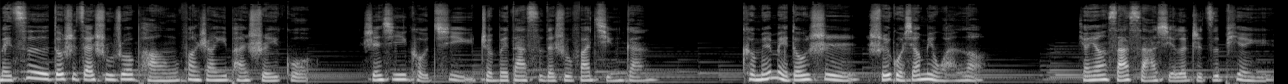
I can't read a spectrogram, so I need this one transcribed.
每次都是在书桌旁放上一盘水果，深吸一口气，准备大肆的抒发情感。可每每都是水果消灭完了，洋洋洒洒写了只字片语，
